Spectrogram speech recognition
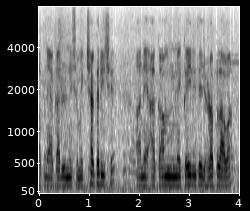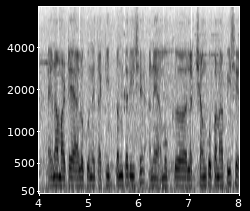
આપણે આ કાર્યોની સમીક્ષા કરી છે અને આ કામને કઈ રીતે ઝડપ લાવવા એના માટે આ લોકોને તાકીદ પણ કરી છે અને અમુક લક્ષ્યાંકો પણ આપી છે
